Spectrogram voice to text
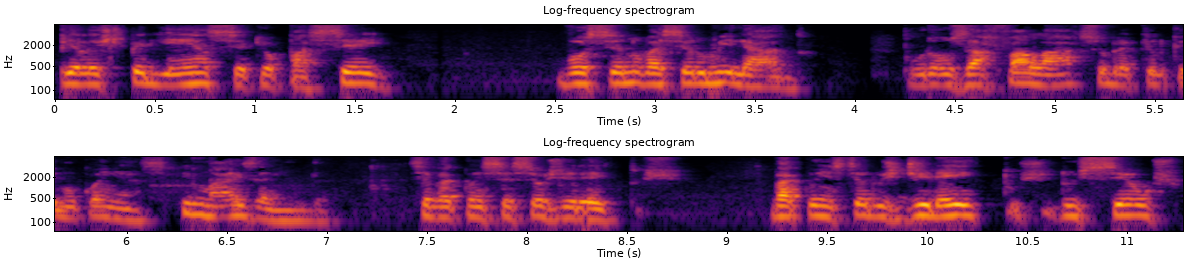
pela experiência que eu passei, você não vai ser humilhado por ousar falar sobre aquilo que não conhece. E mais ainda, você vai conhecer seus direitos. Vai conhecer os direitos dos seus,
